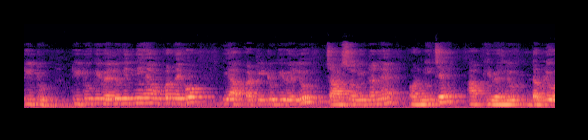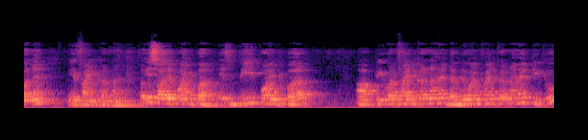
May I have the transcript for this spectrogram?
T2 T2 की वैल्यू कितनी है? ऊपर देखो, ये आपका T2 की वैल्यू 400 न्यूटन है और नीचे आपकी वैल्यू W1 है। ये फाइंड करना है। तो इस वाले पॉइंट पर, इस बी पॉइंट पर आप T1 फाइंड करना है W1 फाइंड करना है T2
